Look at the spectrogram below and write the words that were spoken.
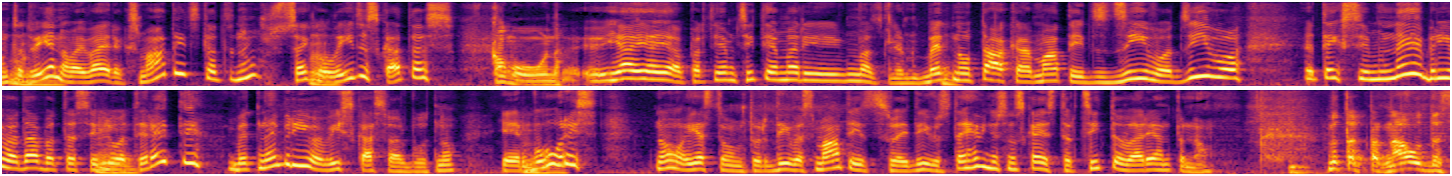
Un tad mm. viena vai vairākas mātītes, tad nu, seko mm. līdzi, skatās. Komūna. Jā, jā, jā, par tiem citiem arī mazļiem. Bet no tā kā mātītes dzīvo, dzīvo, teiksim, ne brīvā daba tas ir mm. ļoti reti, bet nebrīvā viss, kas var būt. Nu, ja ir būris, nu, iestūm tur divas mātītes vai divas teviņas, un skaidrs, tur citu variantu nav. Nu, tad par naudas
